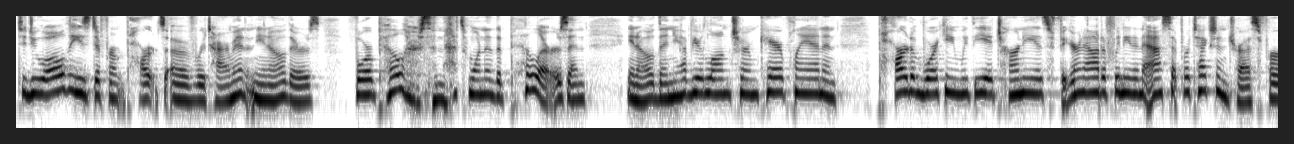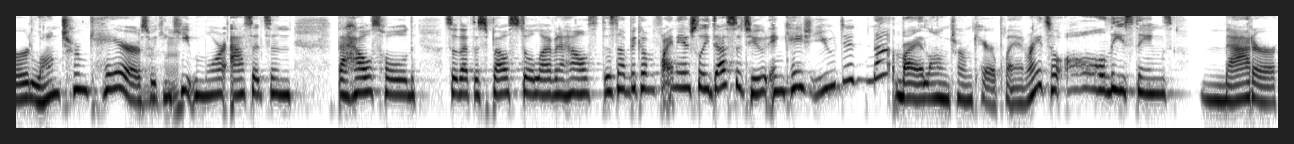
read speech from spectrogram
to do all these different parts of retirement. And you know, there's four pillars, and that's one of the pillars. And you know, then you have your long-term care plan and part of working with the attorney is figuring out if we need an asset protection trust for long-term care so we can mm-hmm. keep more assets in the household so that the spouse still alive in a house does not become financially destitute in case you did not buy a long-term care plan right? So all these things matter.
